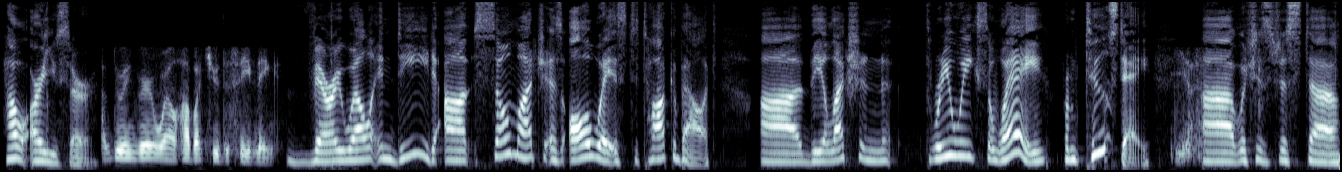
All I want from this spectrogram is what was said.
How are you, sir? I'm doing very well. How about you this evening? Very well indeed. Uh, so much, as always, to talk about. Uh, the election three weeks away from Tuesday, yes. Uh, which is just uh,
